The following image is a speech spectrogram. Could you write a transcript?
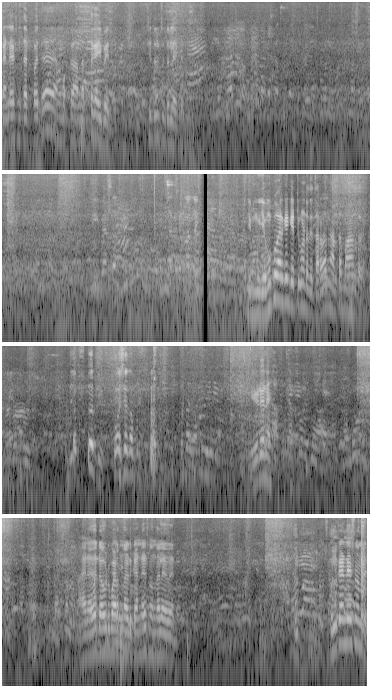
కండిషన్ తప్పిపోతే మొక్క మెత్తగా అయిపోయింది చిదులు చిదులు అయిపోయింది ఈ ఎముక వరకే గట్టిగా ఉంటుంది తర్వాత అంతా బాగుంటుంది. కోసేటప్పుడు వీడియోనే. ఆయన అదే డౌట్ పడుతున్నాడు కండిషన్ ఉందా లేదా అని. ఫుల్ కండిషన్ ఉంది.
